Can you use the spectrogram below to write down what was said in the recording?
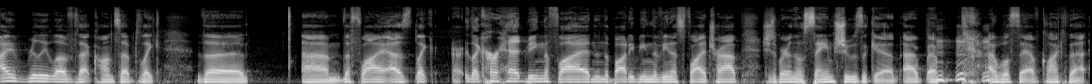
I really loved that concept, like the um the fly as like like her head being the fly and then the body being the Venus flytrap. She's wearing those same shoes again. I, I, I will say I've clocked that.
